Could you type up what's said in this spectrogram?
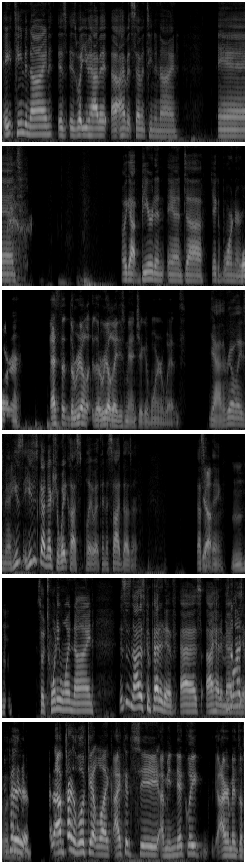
18 to 9 is, is what you have it. Uh, I have it 17 to 9. And we got Beard and, and uh, Jacob Warner. warner that's the the real the real ladies man jacob warner wins Yeah, the real ladies man. He's he's just got an extra weight class to play with, and Assad doesn't. That's Yeah. the thing. mm-hmm. So 21 9. This is not as competitive as I had imagined it would competitive. And I'm trying to look at like I could see. I mean, Nick Lee Eierman's a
